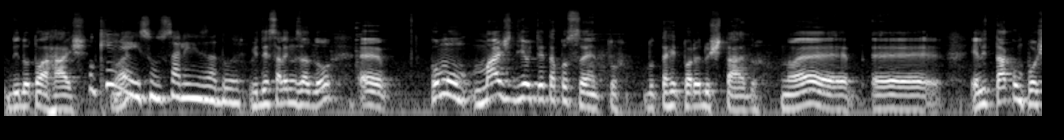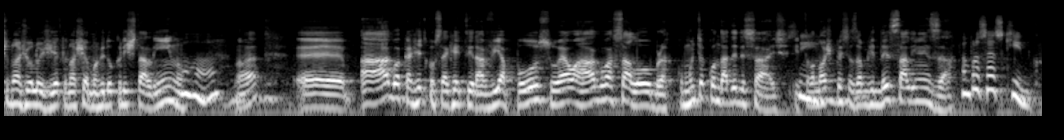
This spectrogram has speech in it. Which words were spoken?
de Dr. Arraes. O que é, é isso, um dessalinizador? O dessalinizador é, como mais de 80% do território do estado, não é, é ele está composto de uma geologia que nós chamamos do cristalino, uhum. não é? é? A água que a gente consegue retirar via poço é uma água salobra, com muita quantidade de sais. Sim. Então nós precisamos de dessalinizar. É um processo químico.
